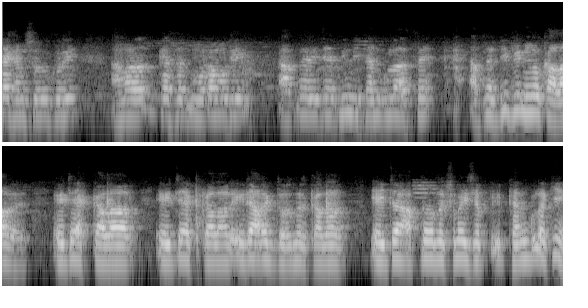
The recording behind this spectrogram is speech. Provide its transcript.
দেখান শুরু করি। আমার কাছে মোটামুটি আপনার এই যে মিনি ফ্যানগুলো আছে, আপনার বিভিন্ন কালারের এইটা এক কালার এইটা এক কালার এইটা আরেক ধরনের কালার এইটা আপনার অনেক সময় এইসব ফ্যানগুলো কি,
